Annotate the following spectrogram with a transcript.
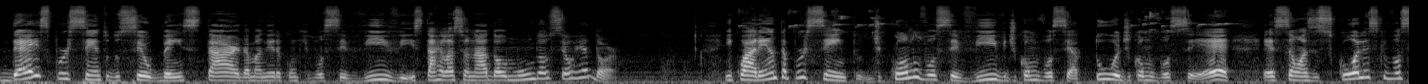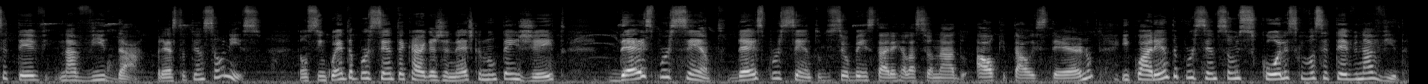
10% do seu bem-estar, da maneira com que você vive, está relacionado ao mundo ao seu redor e 40% de como você vive, de como você atua, de como você é, é, são as escolhas que você teve na vida. Presta atenção nisso. Então, 50% é carga genética, não tem jeito. 10%, 10% do seu bem-estar é relacionado ao que está externo e 40% são escolhas que você teve na vida.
